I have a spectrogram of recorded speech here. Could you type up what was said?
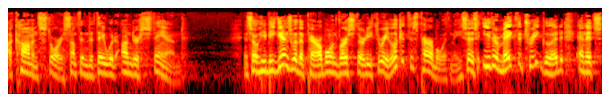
a common story, something that they would understand. And so he begins with a parable in verse 33. Look at this parable with me. He says, Either make the tree good and its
